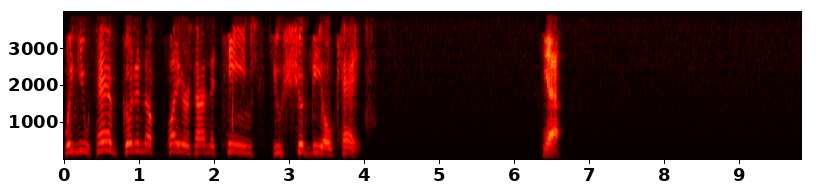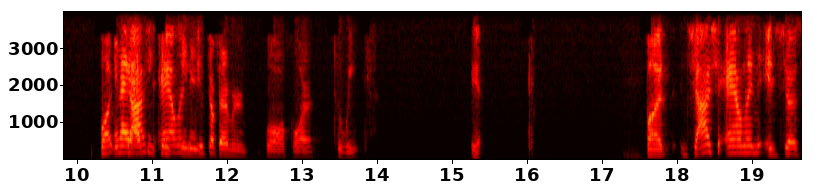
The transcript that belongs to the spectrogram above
when you have good enough players on the team, you should be okay. Yeah. But And I, I Josh think Allen is a serviceable for two weeks. Yeah. But Josh Allen is just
